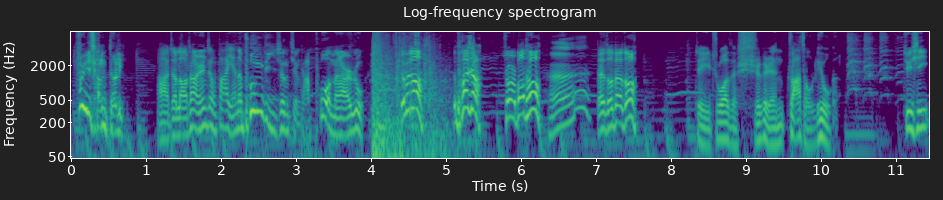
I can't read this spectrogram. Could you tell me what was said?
非常得力，啊，这老丈人正发言呢，砰的一声，警察破门而入，都别动，都趴下，双耳包头，带走带走。这一桌子十个人抓走六个。据悉，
